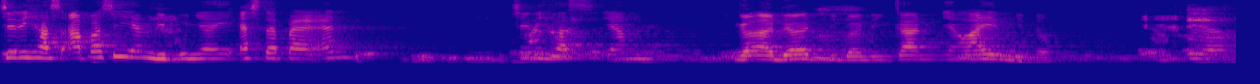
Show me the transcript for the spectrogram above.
ciri khas apa sih yang dipunyai STPN? Ciri khas yang nggak ada dibandingkan yang lain gitu. Iya.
